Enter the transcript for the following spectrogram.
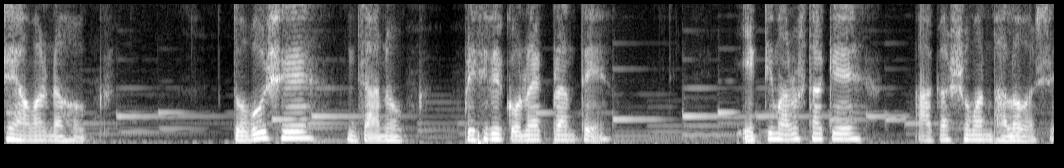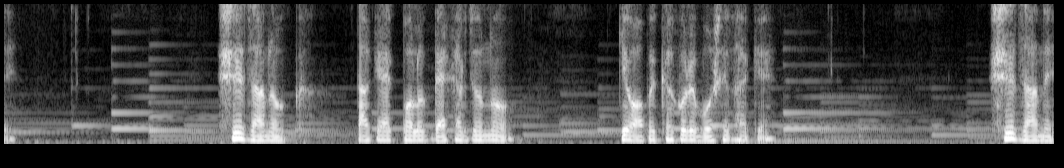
সে আমার না হোক তবু সে জানুক পৃথিবীর কোনো এক প্রান্তে একটি মানুষ তাকে আকাশ সমান ভালোবাসে। সে জানুক তাকে এক পলক দেখার জন্য কেউ অপেক্ষা করে বসে থাকে। সে জানে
